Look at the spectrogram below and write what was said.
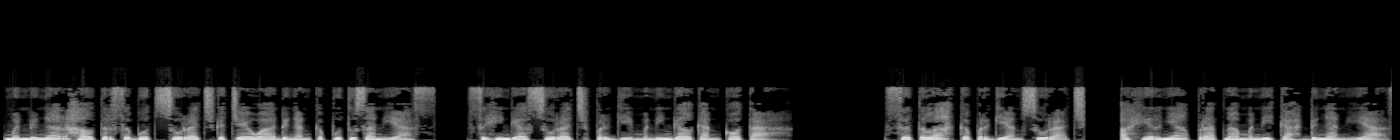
Mendengar hal tersebut Suraj kecewa dengan keputusan Yas, sehingga Suraj pergi meninggalkan kota. Setelah kepergian Suraj, akhirnya Pratna menikah dengan Yas.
